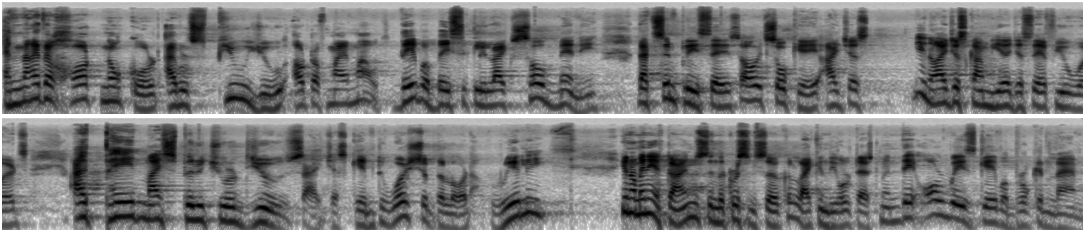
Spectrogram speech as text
and neither hot nor cold, I will spew you out of my mouth. They were basically like so many that simply says, "Oh, it's okay. I just, you know, I just come here, just say a few words." I paid my spiritual dues. I just came to worship the Lord. Really? You know, many a times in the Christian circle, like in the Old Testament, they always gave a broken lamb.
